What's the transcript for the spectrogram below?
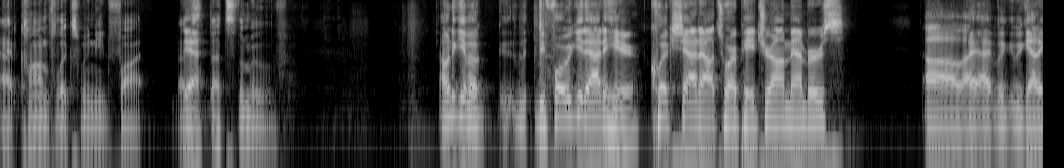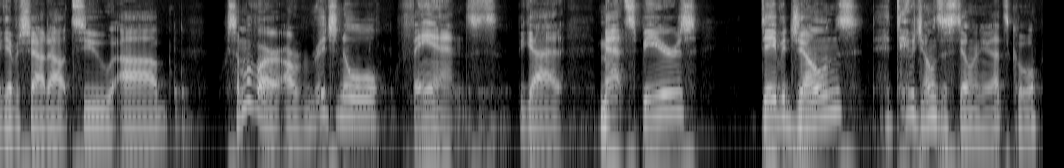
at conflicts we need fought. That's, Yeah. that's the move. I want to give a before we get out of here, quick shout out to our Patreon members. Uh, I, I we, we got to give a shout out to uh, some of our, original fans. We got Matt Spears, David Jones. David Jones is still in here. That's cool.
